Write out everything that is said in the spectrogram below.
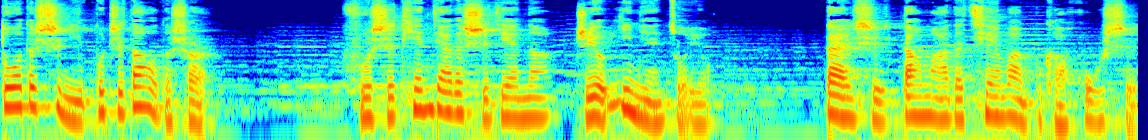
多的是你不知道的事儿。辅食添加的时间呢，只有一年左右，但是当妈的千万不可忽视。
